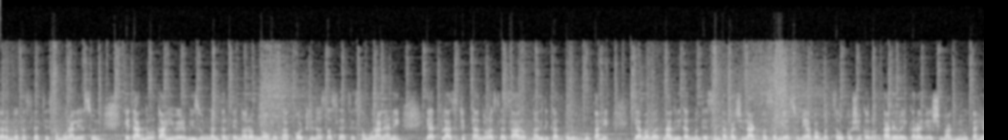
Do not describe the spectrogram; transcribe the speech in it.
तरंगत असल्याचे समोर आले असून हे तांदूळ काही वेळ भिजून नंतर ते नरम न होता कठीणच असल्याचे समोर आल्याने यात प्लास्टिक तांदूळ असल्याचा आरोप नागरिकांकडून होत आहे. याबाबत नागरिकांमध्ये संतापाची लाट पसरली असून याबाबत चौकशी करून कार्यवाही करावी अशी मागणी होत आहे.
